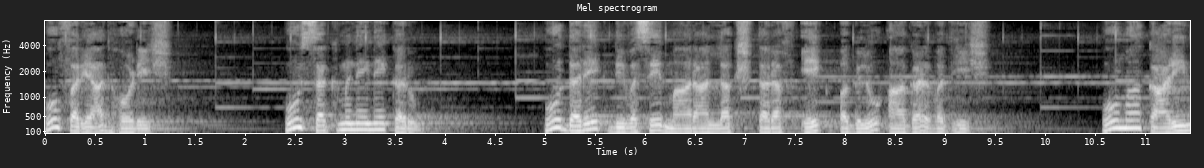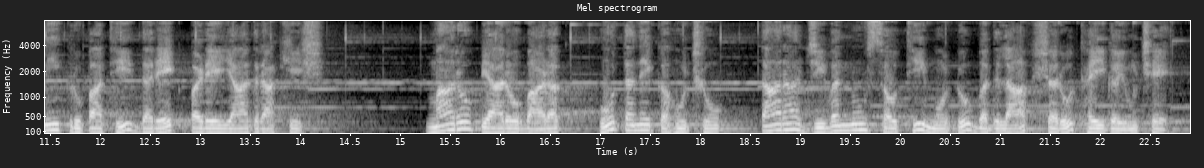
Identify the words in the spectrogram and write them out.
હું ફરિયાદ હોડીશ. હું સકમનેને કરું. હું દરેક દિવસે મારા લક્ષ્ય તરફ એક પગલું આગળ વધીશ. હું માં કાળીની કૃપાથી દરેક પડે યાદ રાખીશ. મારો પ્યારો બાળક, હું તને કહું છું, તારા જીવનનું સૌથી મોટું બદલાવ શરૂ થઈ ગયું છે.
